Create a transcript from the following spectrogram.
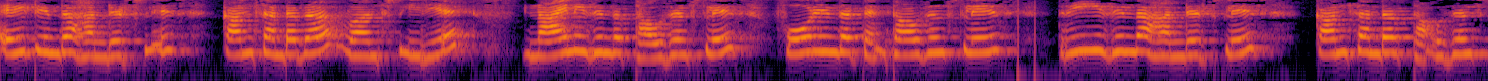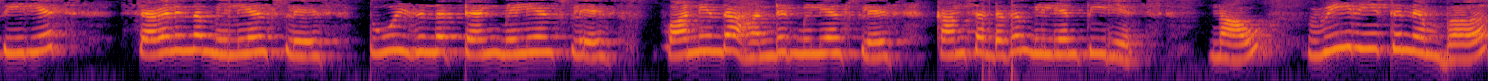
8 in the hundreds place comes under the ones period, 9 is in the thousands place, 4 in the ten thousands place, 3 is in the hundreds place comes under thousands periods, 7 in the millions place, 2 is in the 10 millions place, 1 in the 100 millions place comes under the million periods. Now we read the number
